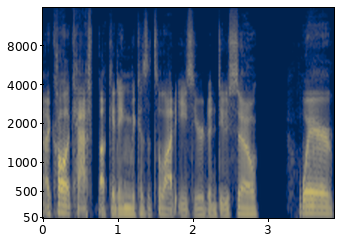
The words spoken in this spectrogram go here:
I call it cash bucketing because it's a lot easier to do so. Where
